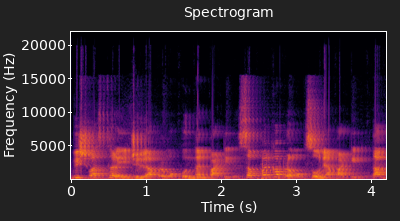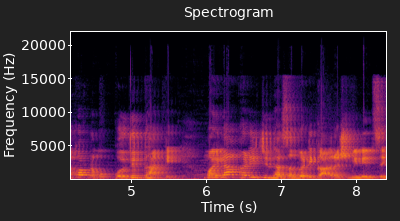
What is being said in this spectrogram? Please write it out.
विश्वास थळे जिल्हा प्रमुख कुंदन पाटील संपर्क प्रमुख सोन्या पाटील तालुका प्रमुख कुलदीप धानके महिला आघाडी जिल्हा संघटिका रश्मी निमसे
